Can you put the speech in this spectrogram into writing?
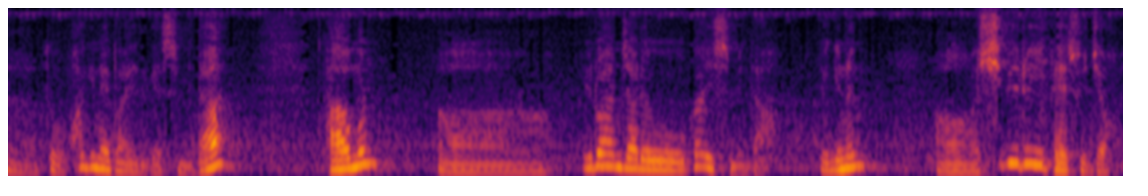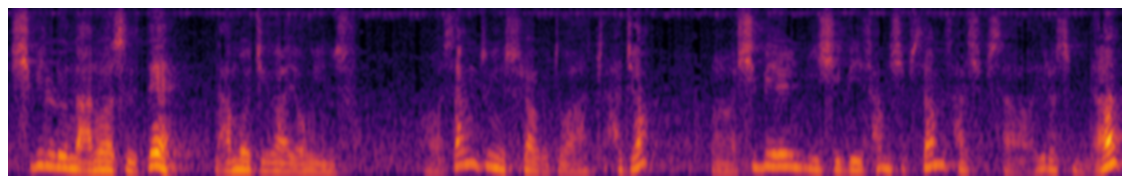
어, 또 확인해 봐야 되겠습니다. 다음은 어, 이러한 자료가 있습니다. 여기는 어, 11의 배수죠. 11로 나누었을 때 나머지가 영인수, 어, 쌍둥이수라고도 하죠. 어, 11, 22, 33, 44 이렇습니다.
